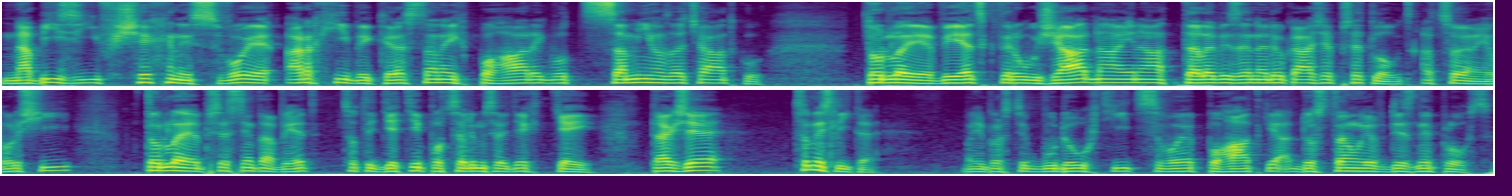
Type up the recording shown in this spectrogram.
nabízí všechny svoje archivy kreslených pohádek od samého začátku. Tohle je věc, kterou žádná jiná televize nedokáže přetlouct. A co je nejhorší, tohle je přesně ta věc, co ty děti po celém světě chtějí. Takže, co myslíte? Oni prostě budou chtít svoje pohádky a dostanou je v Disney+. Plus.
